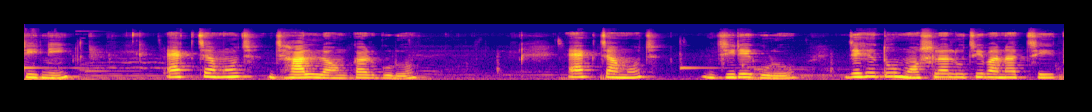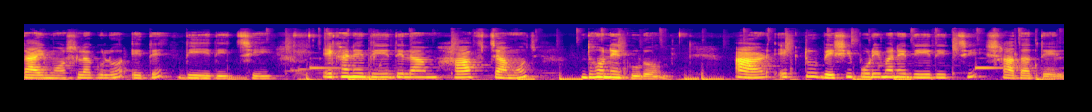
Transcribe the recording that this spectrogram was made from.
চিনি, এক চামচ ঝাল লঙ্কার গুঁড়ো, এক চামচ জিরে গুঁড়ো। যেহেতু মশলা লুচি বানাচ্ছি, তাই মশলাগুলো এতে দিয়ে দিচ্ছি। এখানে দিয়ে দিলাম হাফ চামচ ধনে গুঁড়ো। আর একটু বেশি পরিমাণে দিয়ে দিচ্ছি সাদা তেল।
